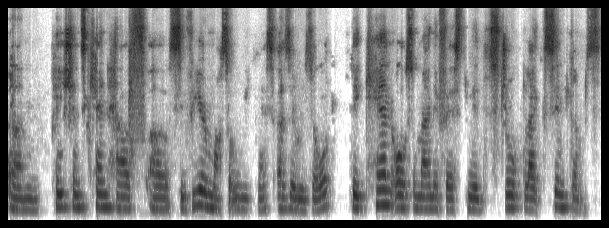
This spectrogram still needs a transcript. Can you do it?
Um, patients can have uh, severe muscle weakness as a result. They can also manifest with stroke like symptoms.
